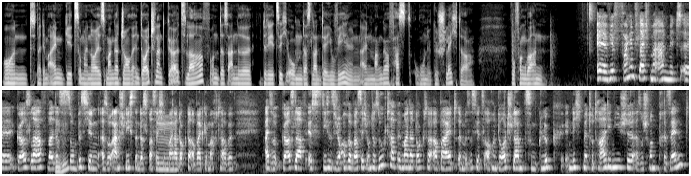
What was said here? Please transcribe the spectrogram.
Und bei dem einen geht es um ein neues Manga-Genre in Deutschland, Girls Love, und das andere dreht sich um das Land der Juwelen, ein Manga fast ohne Geschlechter. Wo fangen wir an? Äh, wir fangen vielleicht mal an mit äh, Girls Love, weil das mhm. so ein bisschen also anschließt an das, was ich mhm. in meiner Doktorarbeit gemacht habe. Also Girls Love ist dieses Genre, was ich untersucht habe in meiner Doktorarbeit. Ähm, es ist jetzt auch in Deutschland zum Glück nicht mehr total die Nische, also schon präsent.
